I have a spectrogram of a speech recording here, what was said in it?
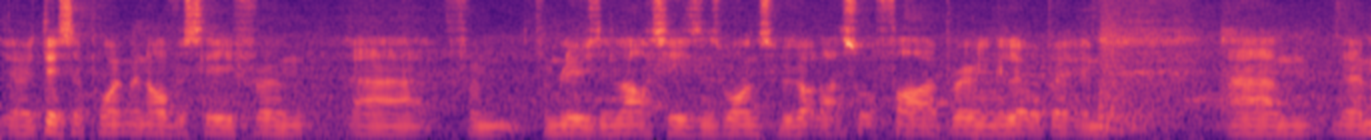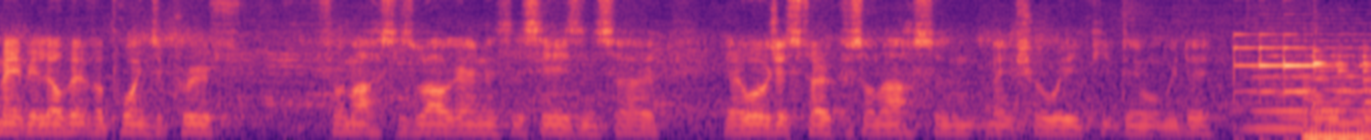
you know, disappointment obviously from uh, from from losing last season's one, so we've got that sort of fire brewing a little bit, and um, you know, maybe a little bit of a point of proof from us as well going into the season. So yeah, we'll just focus on us and make sure we keep doing what we do.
